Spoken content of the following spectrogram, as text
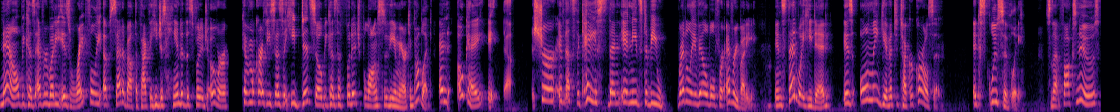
Now, because everybody is rightfully upset about the fact that he just handed this footage over, Kevin McCarthy says that he did so because the footage belongs to the American public. And okay, it, uh, sure, if that's the case, then it needs to be readily available for everybody. Instead, what he did is only give it to Tucker Carlson exclusively, so that Fox News,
